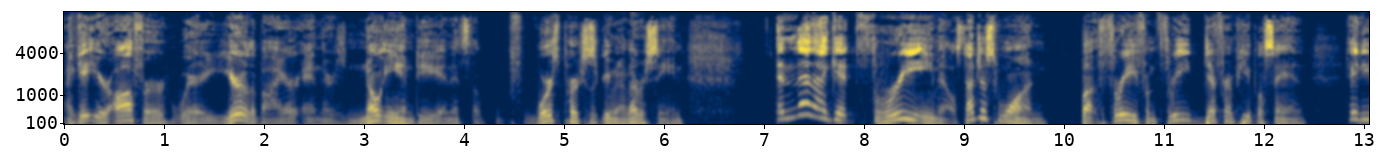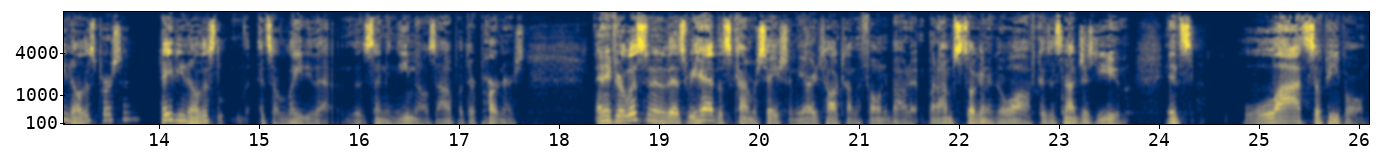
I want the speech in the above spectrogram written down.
I get your offer where you're the buyer and there's no EMD and it's the worst purchase agreement I've ever seen. And then I get three emails, not just one, but three from three different people saying, Hey, do you know this person? Hey, do you know this? It's a lady that, that's sending the emails out, but they're partners. And if you're listening to this, we had this conversation. We already talked on the phone about it, but I'm still going to go off because it's not just you. It's lots of people,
